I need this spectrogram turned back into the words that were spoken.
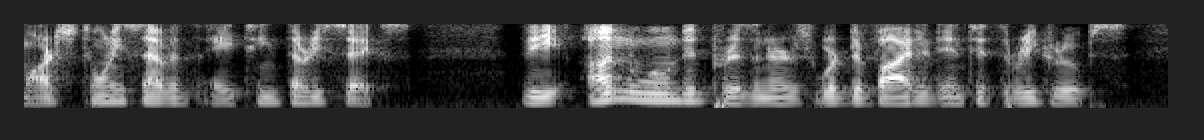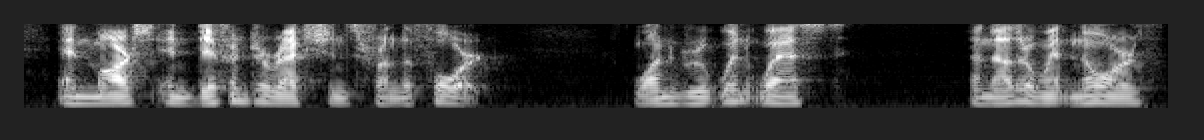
March 27, 1836, the unwounded prisoners were divided into three groups and marched in different directions from the fort. One group went west, another went north,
